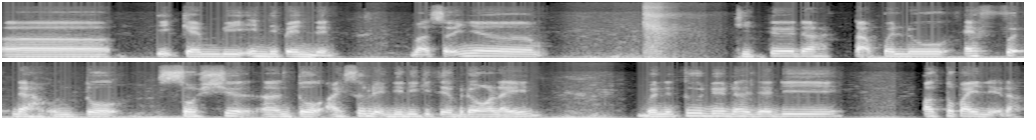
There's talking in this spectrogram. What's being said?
uh, it can be independent. Maksudnya kita dah tak perlu effort dah untuk social uh, untuk isolate diri kita daripada orang lain benda tu dia dah jadi autopilot dah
